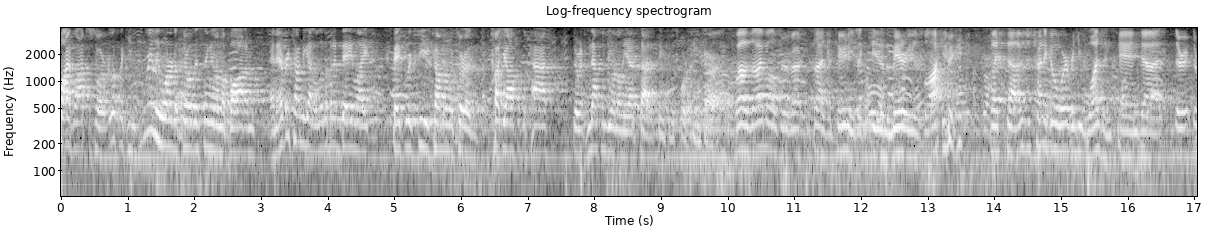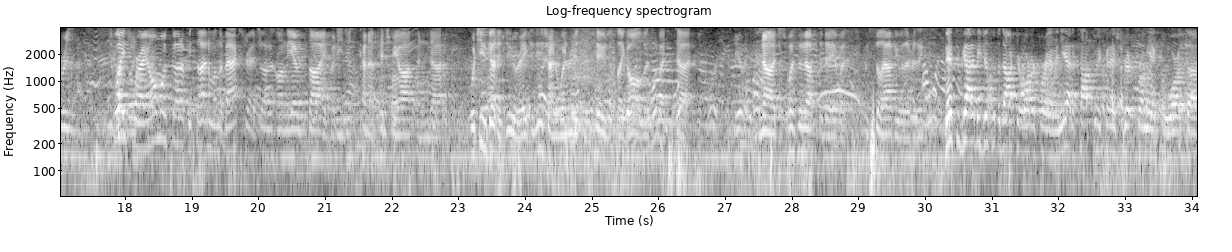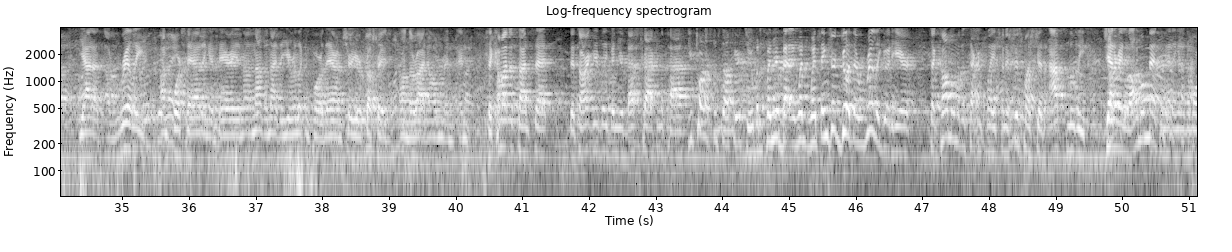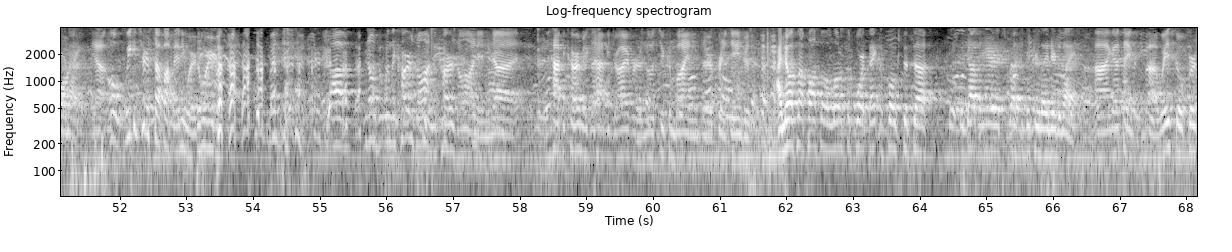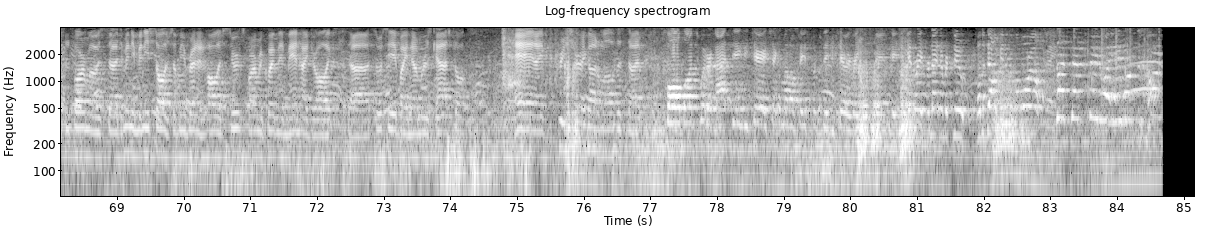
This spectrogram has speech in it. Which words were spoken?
five laps or so, it looked like he really wanted to throw this thing in on the bottom. And every time he got a little bit of daylight, Baker would see you coming, would sort of cut you off at the pass. There was nothing doing on the outside, it seemed, for this 14 car. Well, his eyeballs were about the size of Toonies. I could see it in the mirror. He was blocking me. But uh, I was just trying to go wherever he wasn't. And uh, there, there was twice where I almost got up beside him on the backstretch on, on the outside, but he just kind of pinched me off, and uh, which he's got to do, right? Because he's trying to win races too, just like all of us. But uh, no, it just wasn't enough today, but I'm still happy with everything. This has got to be just what the doctor ordered for you. I mean, you had a top three finish ripped from you at Kawartha. You had a, a, really unfortunate outing at and not the night that you were looking for there. I'm sure you were frustrated on the ride home, and, and to come out of Sunset, that's arguably been your best track in the past. You've torn up some stuff here too, but it's been your best. When, when things are good, they're really good here. To come home with a second place finish, this much just absolutely generate a lot of momentum heading into tomorrow night. Yeah. Oh, we can tear stuff up anywhere. Don't worry about that. but, um, no, but when the car's on, the car's on, and uh, happy car makes a happy driver, and those two combined, they're pretty dangerous. I know it's not possible. A lot of support. Thank the folks that, uh, that got the Erin Express the victory lane here tonight. Uh, I got to thank uh, Wasteco first and foremost, uh, Dominion Mini Solids, W. Brennan Haulage, Stewart's Farm Equipment, Man Hydraulics, uh, Associated by Numbers, Castrol. And I'm pretty sure I got them all this time. Follow him on Twitter at Davey Terry. Check him out on Facebook, Davey Terry Racing fan page. Getting ready for night number two of the Don Memorial Sunset Speedway.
